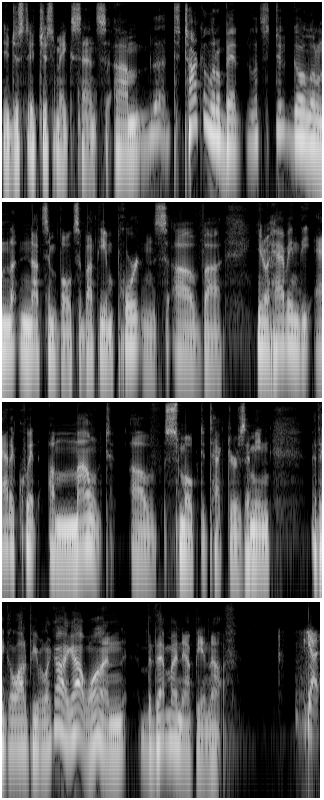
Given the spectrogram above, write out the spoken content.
it just it just makes sense. Um, to talk a little bit, let's do, go a little nuts and bolts about the importance of uh, you know having the adequate amount of smoke detectors. I mean, I think a lot of people are like, oh, I got one, but that might not be enough. Yes,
